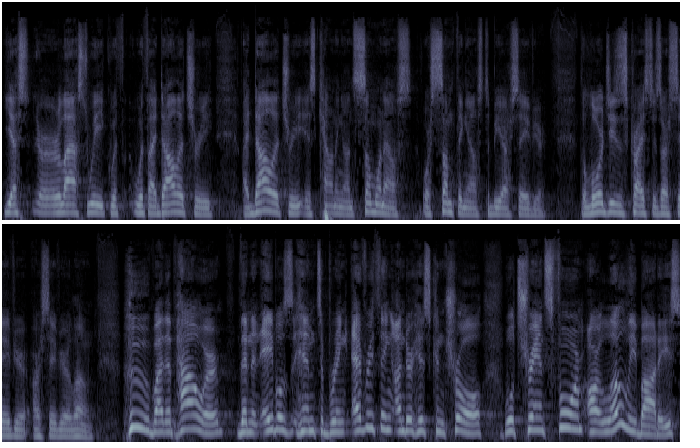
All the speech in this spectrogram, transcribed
yes or last week with, with idolatry. Idolatry is counting on someone else or something else to be our Savior. The Lord Jesus Christ is our Savior, our Savior alone, who, by the power that enables him to bring everything under his control, will transform our lowly bodies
